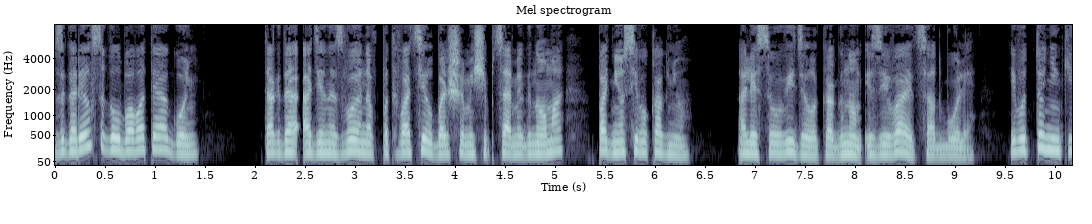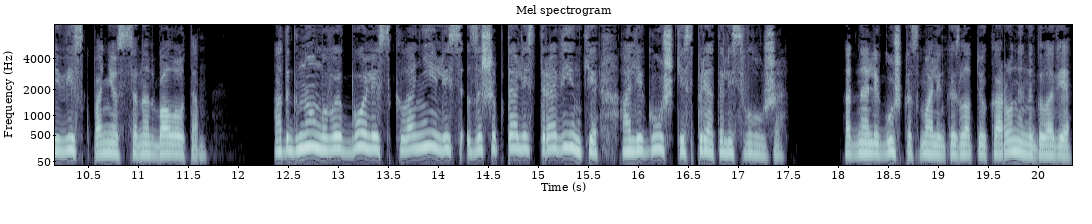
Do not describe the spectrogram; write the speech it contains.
Загорелся голубоватый огонь. Тогда один из воинов подхватил большими щипцами гнома, поднес его к огню. Алиса увидела, как гном извивается от боли. Его тоненький виск понесся над болотом. От гномовой боли склонились, зашептались травинки, а лягушки спрятались в луже. Одна лягушка с маленькой золотой короной на голове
